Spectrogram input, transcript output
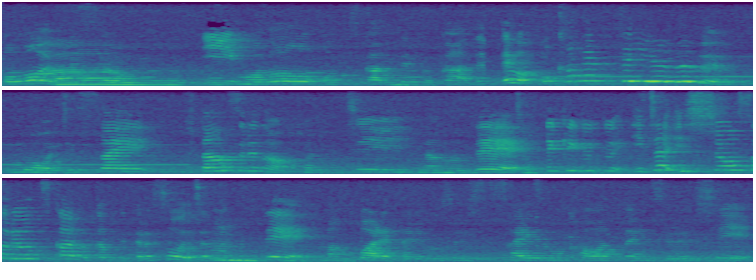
思うんです。よいいものを使ってとか。でもお金っていう部分も実際担するのはこっちなのでで結局じゃあ一生それを使うのかって言ったらそうじゃなくて、うん、まあ、壊れたりもするしサイズも変わったりするし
